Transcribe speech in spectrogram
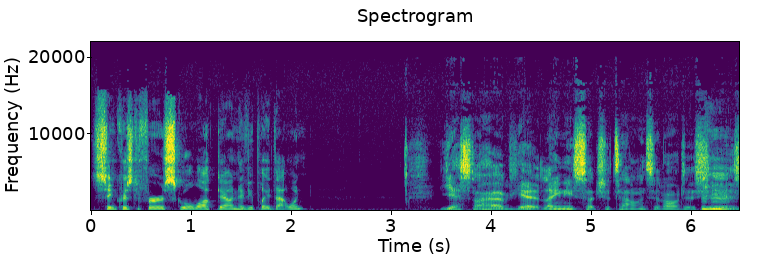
St. Christopher School Lockdown. Have you played that one? Yes, I have. Yeah, Lainey's such a talented artist. She Mm-hmm. is.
